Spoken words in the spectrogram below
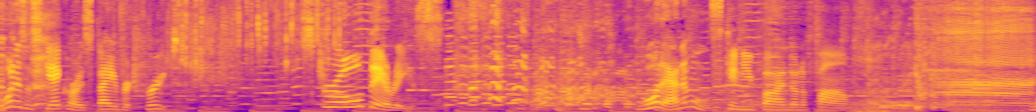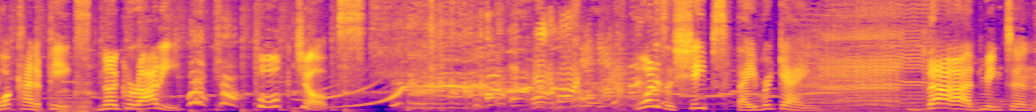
what is a scarecrow's favourite fruit? Strawberries. What animals can you find on a farm? What kind of pigs know karate? Pork chops. What is a sheep's favourite game? Badminton.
